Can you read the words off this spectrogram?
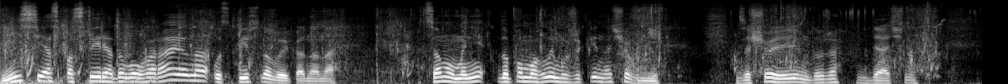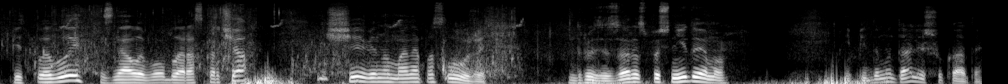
Місія спасти рядового Райана успішно виконана. В цьому мені допомогли мужики на човні, за що я їм дуже вдячний. Підпливли, зняли воблера з корча і ще він у мене послужить. Друзі, зараз поснідаємо і підемо далі шукати.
